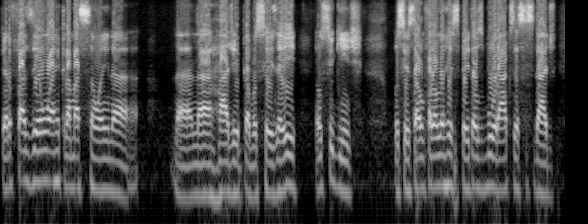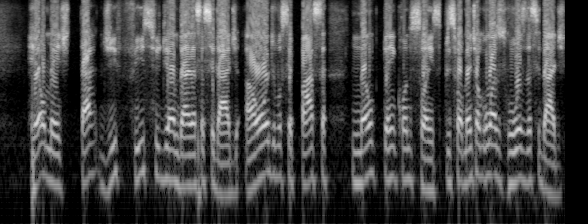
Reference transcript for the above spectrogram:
quero fazer uma reclamação aí na, na, na rádio para vocês aí. É o seguinte, vocês estavam falando a respeito aos buracos dessa cidade. Realmente tá difícil de andar nessa cidade. Aonde você passa não tem condições, principalmente algumas ruas da cidade.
